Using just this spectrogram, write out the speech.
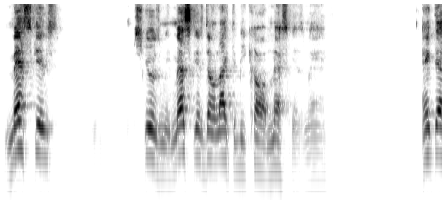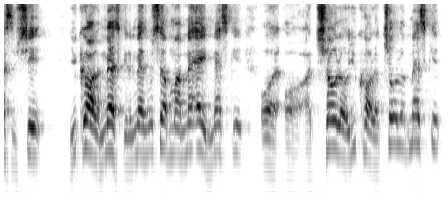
Mexicans, excuse me, Mexicans don't like to be called Mexicans, man. Ain't that some shit? You call a Mexican, a Mexican. What's up, my man? Hey, Mexican or, or a Cholo. You call a Cholo Mexican.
